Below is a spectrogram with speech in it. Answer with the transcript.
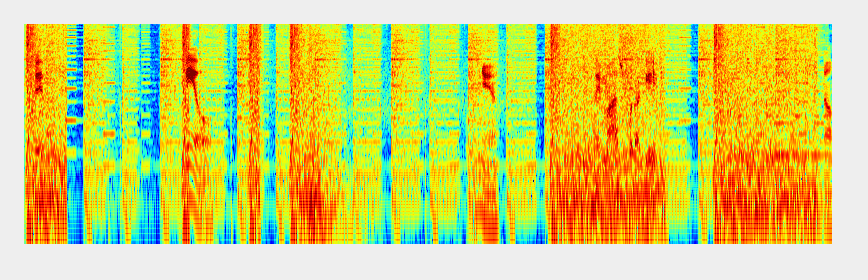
Sí. Mío. Por aquí? No.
